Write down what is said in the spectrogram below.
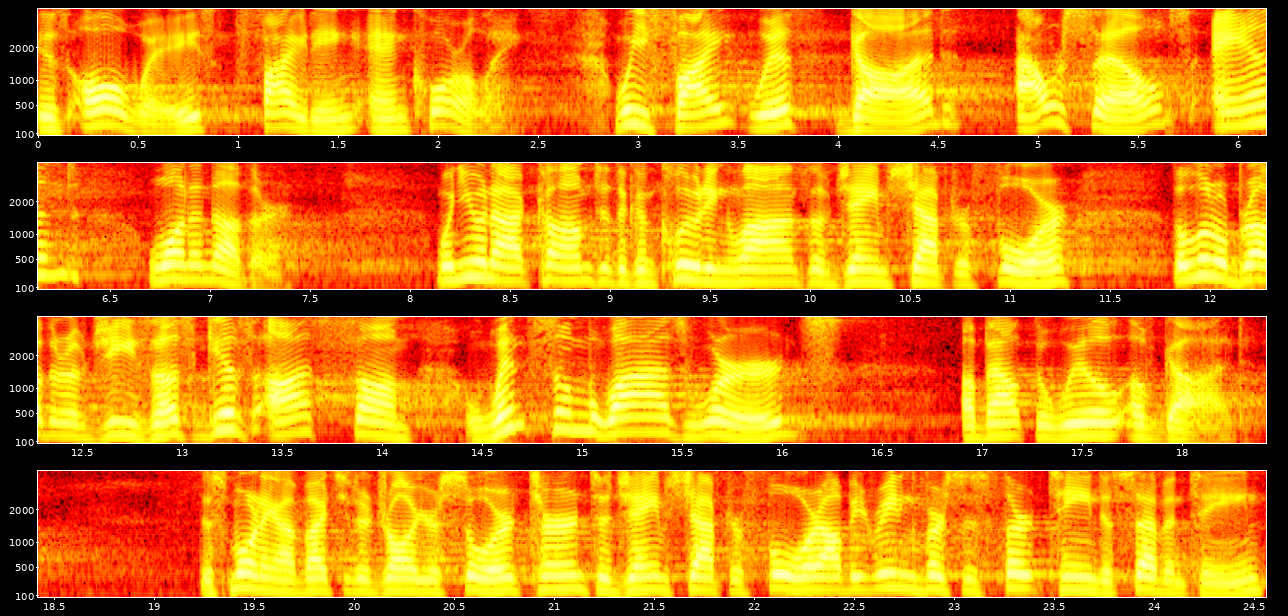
is always fighting and quarreling. We fight with God, ourselves, and one another. When you and I come to the concluding lines of James chapter 4, the little brother of Jesus gives us some winsome, wise words about the will of God. This morning, I invite you to draw your sword, turn to James chapter 4. I'll be reading verses 13 to 17.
